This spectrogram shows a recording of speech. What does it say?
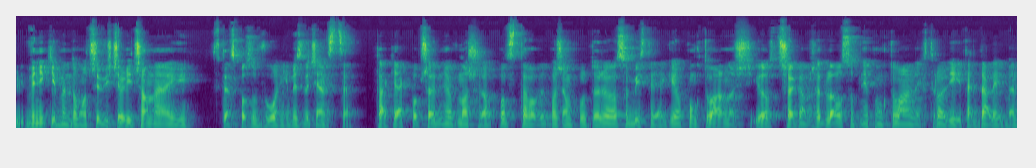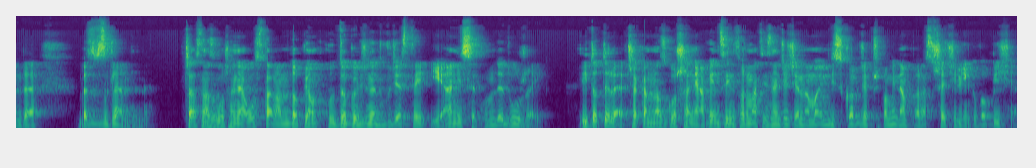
Wyniki będą oczywiście liczone i w ten sposób wyłonimy zwycięzcę. Tak jak poprzednio wnoszę o podstawowy poziom kultury osobistej, jak i o punktualność i ostrzegam, że dla osób niepunktualnych, troli i tak dalej będę bezwzględny. Czas na zgłoszenia ustalam do piątku do godziny 20 i ani sekundy dłużej. I to tyle, czekam na zgłoszenia. Więcej informacji znajdziecie na moim Discordzie, przypominam po raz trzeci link w opisie.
